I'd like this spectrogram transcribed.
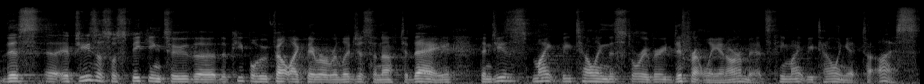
this uh, if Jesus was speaking to the, the people who felt like they were religious enough today, then Jesus might be telling this story very differently in our midst. He might be telling it to us.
